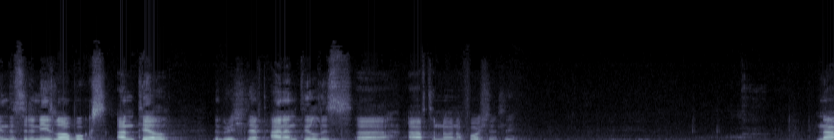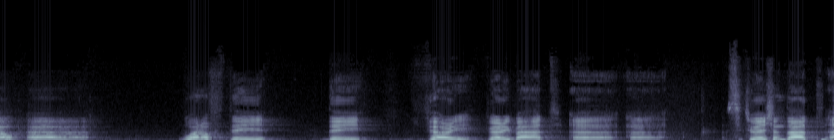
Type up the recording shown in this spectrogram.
in the Sudanese law books until the British left and until this afternoon, unfortunately. Now, uh, one of the, the very, very bad uh, uh, situation that, uh,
